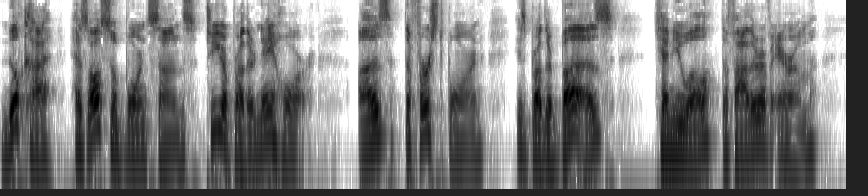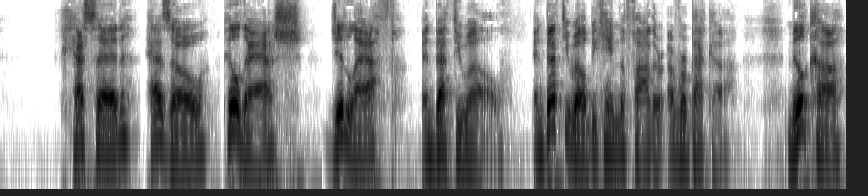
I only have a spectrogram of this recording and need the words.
Milcah has also borne sons to your brother Nahor. Uz, the firstborn, his brother Buz, Kemuel, the father of Aram, Chesed, Hazo, Pildash, Jidlaph, and Bethuel. And Bethuel became the father of Rebekah. Milcah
